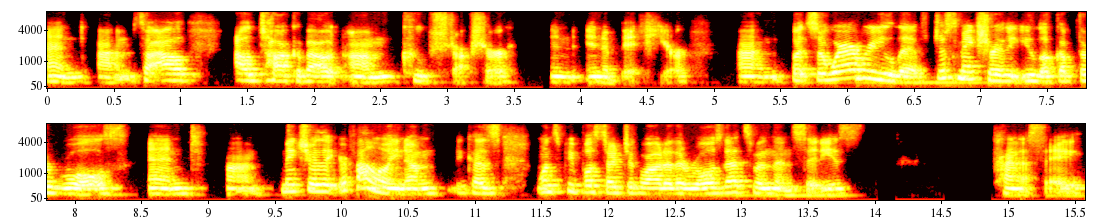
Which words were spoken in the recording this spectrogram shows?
And um, so I'll I'll talk about um, coop structure in, in a bit here. Um, but so wherever you live, just make sure that you look up the rules and um, make sure that you're following them because once people start to go out of the rules, that's when then cities kind of say,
